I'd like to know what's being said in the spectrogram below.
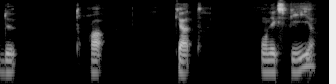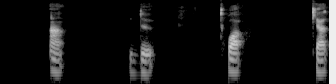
2, 3, 4. On expire. 1, 2, 3, 4,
